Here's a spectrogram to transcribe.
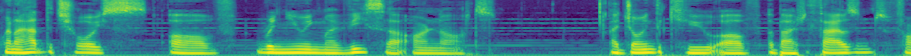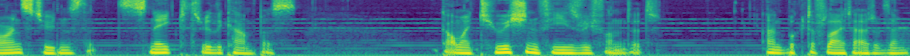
When I had the choice of renewing my visa or not, I joined the queue of about a thousand foreign students that snaked through the campus, got my tuition fees refunded, and booked a flight out of there.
